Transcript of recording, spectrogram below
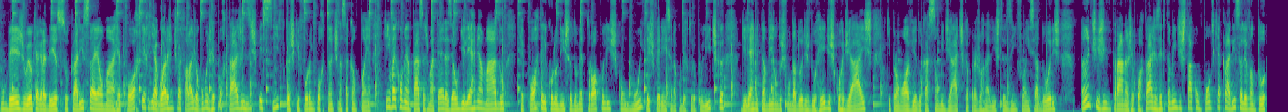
Um beijo, eu que agradeço. Clarissa é uma repórter e agora a gente vai falar de algumas reportagens específicas que foram importantes nessa campanha. Quem vai comentar essas matérias é o Guilherme Amado, repórter e colunista do Metrópolis, com muita experiência na cobertura política. Guilherme também é um dos fundadores do Redes Cordiais, que promove educação midiática para jornalistas e influenciadores. Antes de entrar nas reportagens, ele também destaca um ponto que a Clarissa levantou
